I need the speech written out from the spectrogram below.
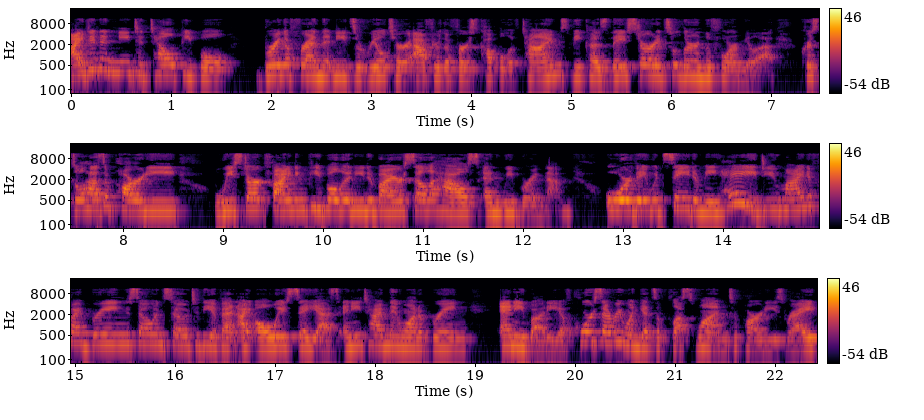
I didn't need to tell people bring a friend that needs a realtor after the first couple of times because they started to learn the formula. Crystal has a party. We start finding people that need to buy or sell a house and we bring them. Or they would say to me, Hey, do you mind if I bring so and so to the event? I always say yes. Anytime they want to bring anybody. Of course, everyone gets a plus one to parties, right?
